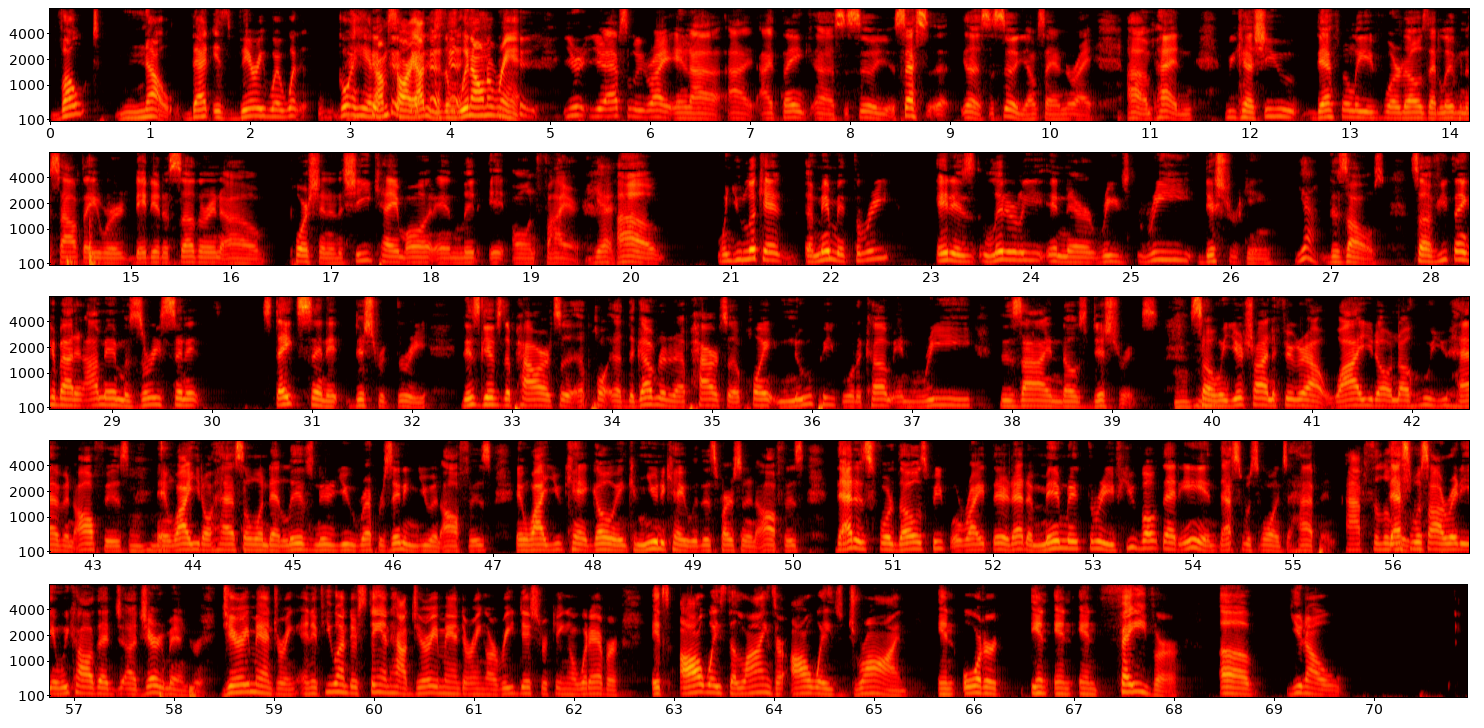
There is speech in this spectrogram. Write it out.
vote no. That is very well. What? Go ahead. I'm sorry. I just went on a rant. You're you're absolutely right, and I I, I thank uh, Cecilia Cec- uh, Cecilia I'm saying right um, Patton because she definitely for those that live in the South they were they did a Southern uh, portion and she came on and lit it on fire. Yes. Um, when you look at Amendment Three, it is literally in their re- redistricting yeah. the zones. So if you think about it, I'm in Missouri Senate, State Senate District 3. This gives the power to appoint uh, the governor the power to appoint new people to come and redesign those districts. Mm-hmm. So when you're trying to figure out why you don't know who you have in office mm-hmm. and why you don't have someone that lives near you representing you in office and why you can't go and communicate with this person in office, that is for those people right there. That amendment 3, if you vote that in, that's what's going to happen. Absolutely. That's what's already and we call that uh, gerrymandering. Gerrymandering and if you understand how gerrymandering or redistricting or whatever, it's always the lines are always drawn in order in in in favor of you know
